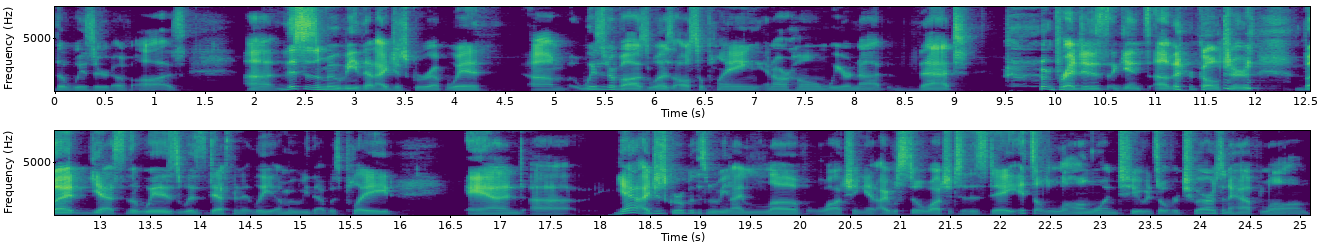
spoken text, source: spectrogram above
the Wizard of Oz. Uh, this is a movie that I just grew up with. Um, Wizard of Oz was also playing in our home. We are not that prejudiced against other cultures, but yes, The Wiz was definitely a movie that was played. And uh, yeah, I just grew up with this movie and I love watching it. I will still watch it to this day. It's a long one too. It's over two hours and a half long.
